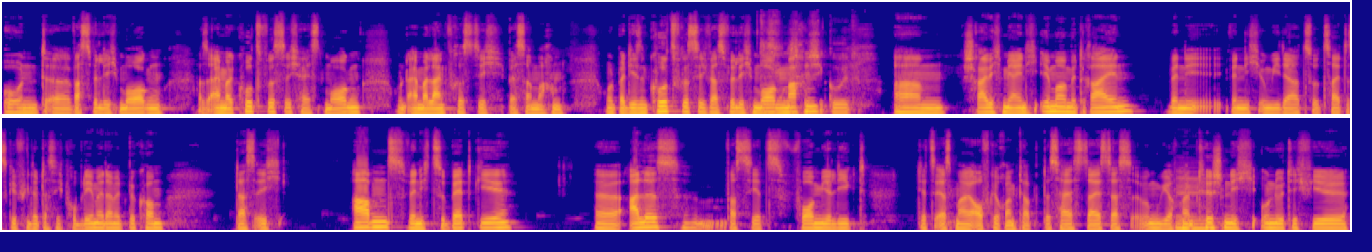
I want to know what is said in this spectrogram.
und äh, was will ich morgen, also einmal kurzfristig heißt morgen und einmal langfristig besser machen. Und bei diesen kurzfristig, was will ich morgen machen, gut. ähm, schreibe ich mir eigentlich immer mit rein, wenn ich, wenn ich irgendwie da zur Zeit das Gefühl habe, dass ich Probleme damit bekomme, dass ich abends, wenn ich zu Bett gehe, äh, alles, was jetzt vor mir liegt, jetzt erstmal aufgeräumt habe. Das heißt, sei es, dass irgendwie auf meinem Mhm. Tisch nicht unnötig viel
